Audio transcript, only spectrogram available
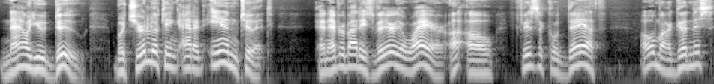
Now you do but you're looking at an end to it. And everybody's very aware uh oh, physical death. Oh my goodness.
